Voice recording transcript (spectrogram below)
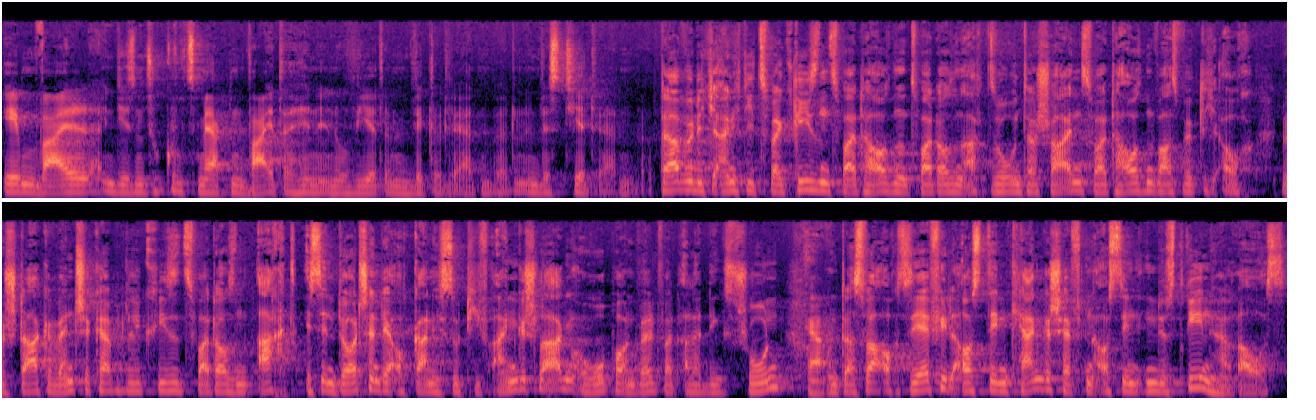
eben weil in diesen Zukunftsmärkten weiterhin innoviert und entwickelt werden wird und investiert werden wird. Da würde ich eigentlich die zwei Krisen 2000 und 2008 so unterscheiden. 2000 war es wirklich auch eine starke Venture Capital Krise. 2008 ist in Deutschland ja auch gar nicht so tief eingeschlagen, Europa und weltweit allerdings schon. Ja. Und das war auch sehr viel aus den Kerngeschäften, aus den Industrien heraus.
